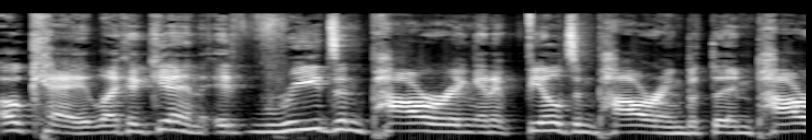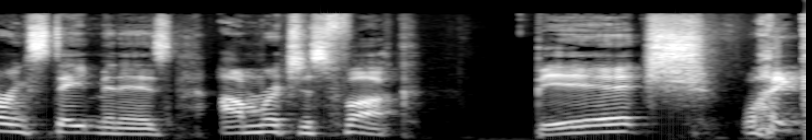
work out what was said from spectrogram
okay, like again, it reads empowering and it feels empowering, but the empowering statement is, I'm rich as fuck, bitch. Like,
